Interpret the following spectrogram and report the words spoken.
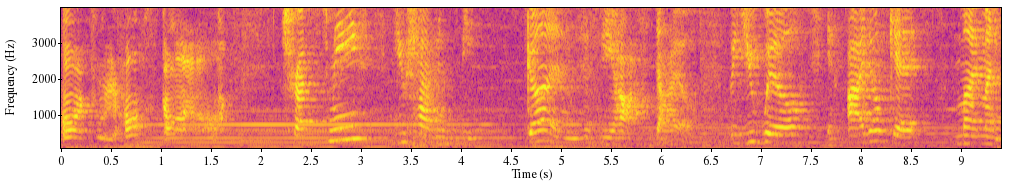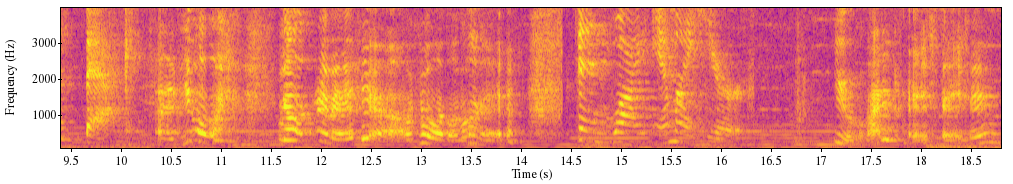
aren't we hostile? Trust me, you haven't begun to see hostile, but you will if I don't get my money back. And you're not really here for the money. Then why am I here? You like me, Stacy.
